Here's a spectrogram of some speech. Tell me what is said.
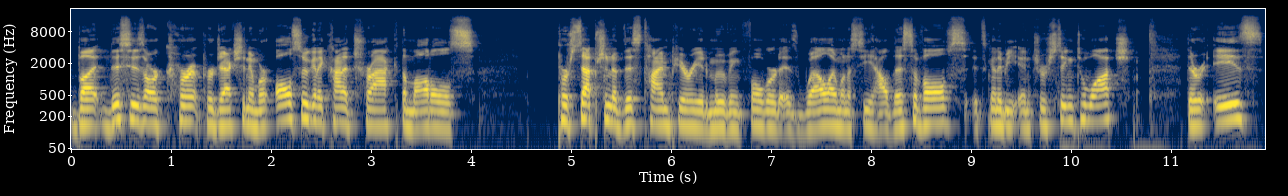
but this is our current projection, and we're also going to kind of track the model's perception of this time period moving forward as well. I want to see how this evolves. It's going to be interesting to watch. There is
